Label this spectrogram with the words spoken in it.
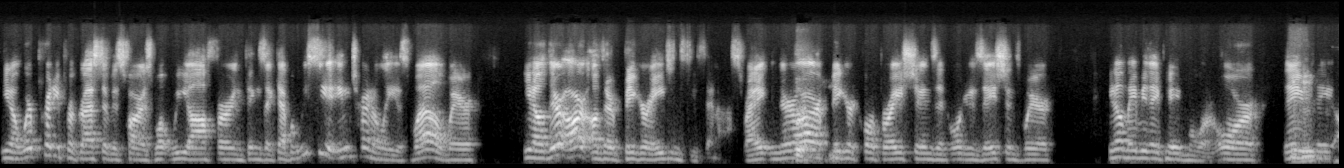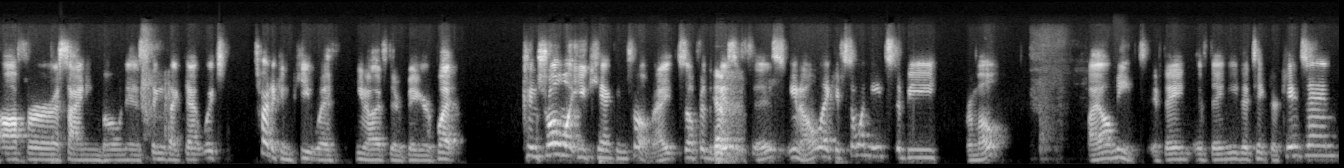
you know, we're pretty progressive as far as what we offer and things like that, but we see it internally as well, where, you know, there are other bigger agencies than us, right? And there are bigger corporations and organizations where, you know, maybe they paid more or maybe mm-hmm. they offer a signing bonus, things like that, which it's hard to compete with, you know, if they're bigger. But control what you can't control, right? So for the yep. businesses, you know, like if someone needs to be remote, by all means. If they if they need to take their kids in,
